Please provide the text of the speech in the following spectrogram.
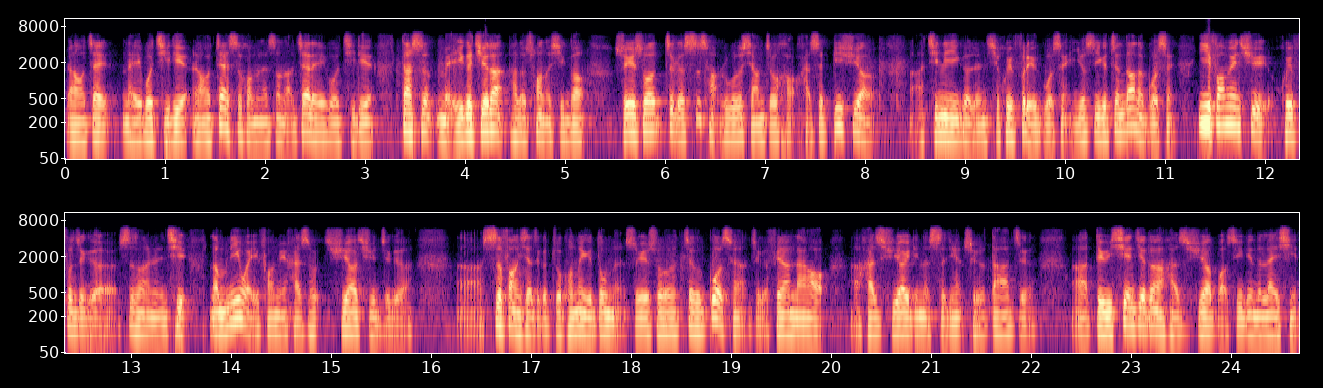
然后再来一波急跌，然后再次缓慢的上涨，再来一波急跌。但是每一个阶段它都创了新高，所以说这个市场如果说想走好，还是必须要啊经历一个人气恢复的一个过程，也就是一个震荡的过程。一方面去恢复这个市场的人气，那么另外一方面还是需要去这个呃释放一下这个做空的一个动能，所以说这个过程啊这个非常难熬啊，还是需要一定的时间，所以说大家这个啊对于现阶段还是需要保持一定的耐心。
